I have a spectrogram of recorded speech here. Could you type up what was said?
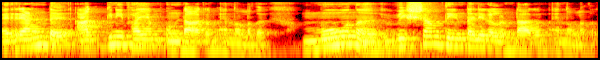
രണ്ട് അഗ്നിഭയം ഉണ്ടാകും എന്നുള്ളത്. മൂന്ന് വിഷം തീണ്ടലുകൾ ഉണ്ടാകും എന്നുള്ളത്.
